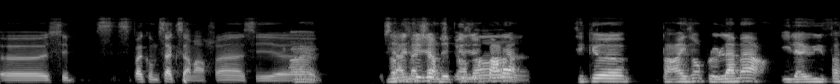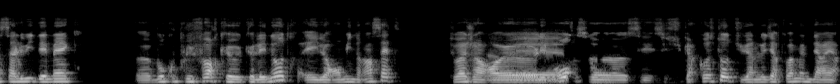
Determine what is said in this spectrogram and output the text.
Euh, c'est pas comme ça que ça marche. Hein. C'est euh, un. C'est que par exemple Lamar, il a eu face à lui des mecs euh, beaucoup plus forts que, que, les nôtres et ils leur ont mis une rincette. Tu vois, genre ah, euh, les Browns, euh, c'est super costaud. Tu viens de le dire toi-même derrière.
